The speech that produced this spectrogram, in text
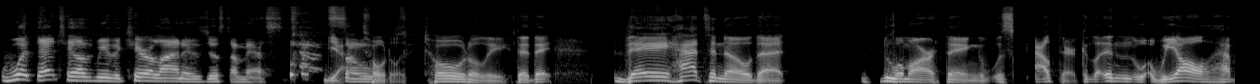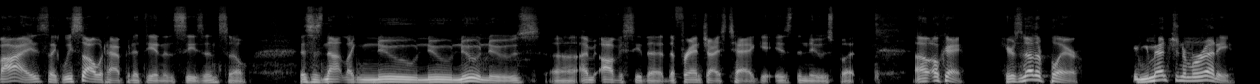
what that tells me that Carolina is just a mess. yeah, so, totally. Totally. That they, they had to know that Lamar thing was out there because we all have eyes. Like we saw what happened at the end of the season. So, this is not like new, new, new news. Uh, I'm obviously the the franchise tag is the news, but uh, okay. Here's another player, and you mentioned him already.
